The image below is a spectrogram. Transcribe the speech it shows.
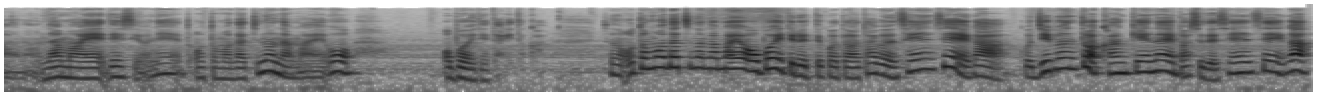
あの名前ですよね。お友達の名前を覚えてたりとか。そのお友達の名前を覚えてるってことは多分先生がこう自分とは関係ない場所で先生が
